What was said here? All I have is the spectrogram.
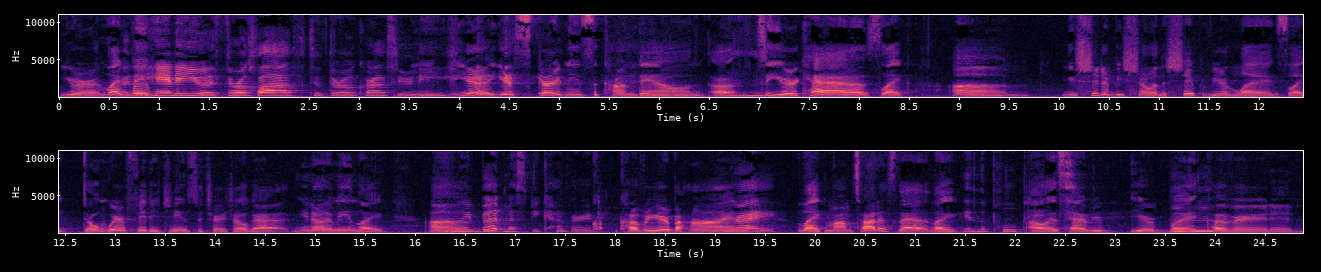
Your like, Are but they handing you a throw cloth to throw across your knee? Yeah, your skirt needs to come down uh, Mm-hmm. to your calves. Like, um, you shouldn't be showing the shape of your legs. Like, don't wear fitted jeans to church. Oh God, you know what I mean? Like, well, your um, butt must be covered. cover your behind. Right. Like, mom taught us that. Like, In the pulpit. always have your your butt Mm-hmm. covered and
